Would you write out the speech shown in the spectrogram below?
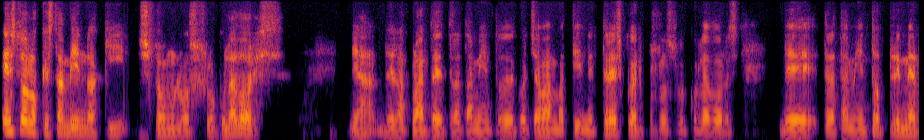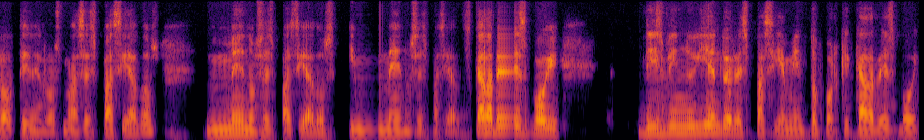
Esto lo que están viendo aquí son los floculadores. ¿Ya? de la planta de tratamiento de Cochabamba. Tiene tres cuerpos los floculadores de tratamiento. Primero tiene los más espaciados, menos espaciados y menos espaciados. Cada vez voy disminuyendo el espaciamiento porque cada vez voy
